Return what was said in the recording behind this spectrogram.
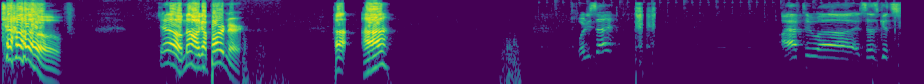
Dope! Yo, Mel, I got partner. Huh? Huh? What do you say? I have to, uh, it says get,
